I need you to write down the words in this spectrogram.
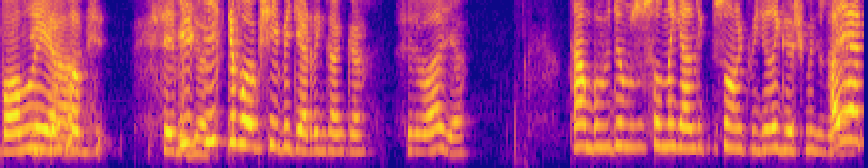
Vallahi İlk ya. defa bir şey, bir şey İlk, becerdin. ilk defa bir şey becerdin kanka. Seni var ya. Tamam bu videomuzun sonuna geldik. Bir sonraki videoda görüşmek üzere. Hayır.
